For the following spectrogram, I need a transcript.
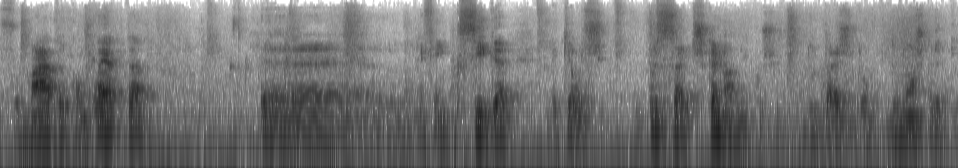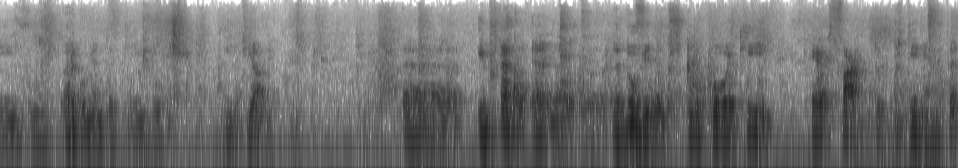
formada, completa, enfim, que siga aqueles preceitos canónicos do texto demonstrativo, argumentativo e teórico. E, portanto, a, a, a, dúvida que se colocou aqui é de facto pertinente,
